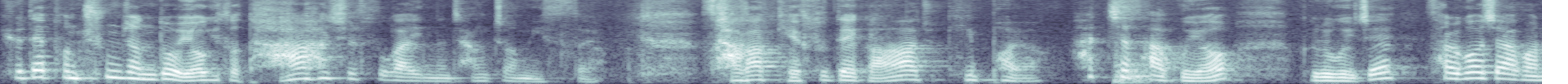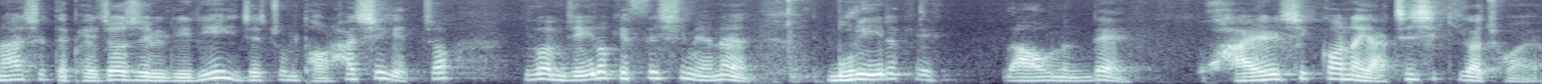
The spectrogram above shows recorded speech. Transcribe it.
휴대폰 충전도 여기서 다 하실 수가 있는 장점이 있어요. 사각 개수대가 아주 깊어요. 하츠사고요. 그리고 이제 설거지 하거나 하실 때 배져질 일이 이제 좀 덜 하시겠죠? 이건 이제 이렇게 쓰시면은 물이 이렇게 나오는데 과일 씻거나 야채 씻기가 좋아요.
